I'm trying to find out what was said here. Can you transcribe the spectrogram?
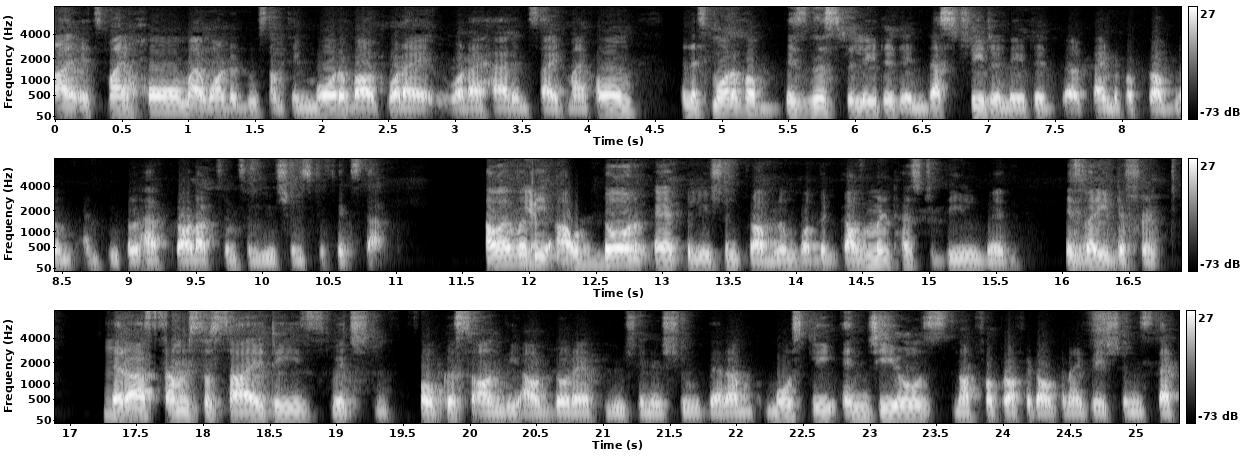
I, it's my home. I want to do something more about what I what I have inside my home, and it's more of a business related, industry related uh, kind of a problem, and people have products and solutions to fix that. However, yep. the outdoor air pollution problem, what the government has to deal with, is very different. There are some societies which focus on the outdoor air pollution issue. There are mostly NGOs, not for profit organizations that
